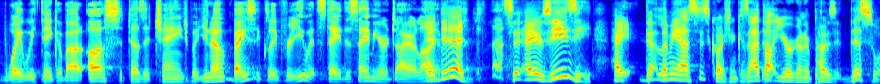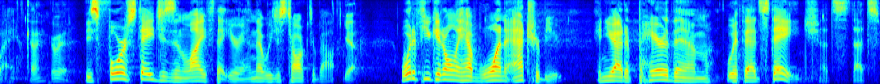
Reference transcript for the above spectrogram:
The way we think about us, does it change? But you know, basically for you, it stayed the same your entire life. It did. It was easy. Hey, th- let me ask this question because I thought you were going to pose it this way. Okay, go ahead. These four stages in life that you're in that we just talked about. Yeah. What if you could only have one attribute and you had to pair them with that stage? That's that's.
